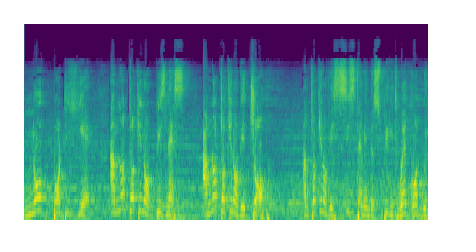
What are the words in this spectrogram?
Nobody here. I'm not talking of business. I'm not talking of a job i'm talking of a system in the spirit where god will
